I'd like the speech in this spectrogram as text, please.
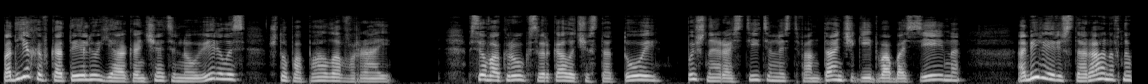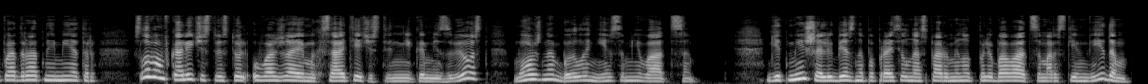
Подъехав к отелю, я окончательно уверилась, что попала в рай. Все вокруг сверкало чистотой, пышная растительность, фонтанчики и два бассейна, обилие ресторанов на квадратный метр. Словом, в количестве столь уважаемых соотечественниками звезд можно было не сомневаться. Гид Миша любезно попросил нас пару минут полюбоваться морским видом.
